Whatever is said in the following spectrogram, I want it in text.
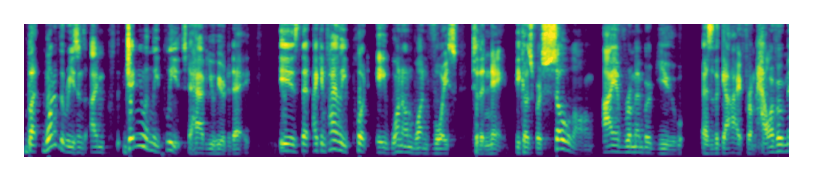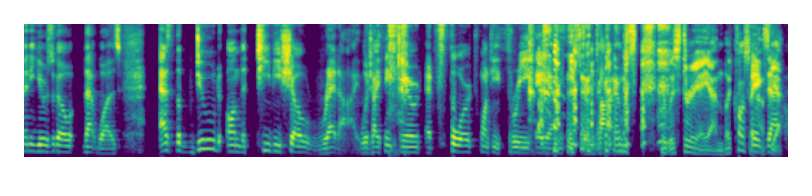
But one of the reasons I'm genuinely pleased to have you here today is that I can finally put a one on one voice to the name because for so long I have remembered you as the guy from however many years ago that was. As the dude on the TV show Red Eye, which I think aired at 4:23 a.m. Eastern it, time, was, it was 3 a.m., but close enough. exactly,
